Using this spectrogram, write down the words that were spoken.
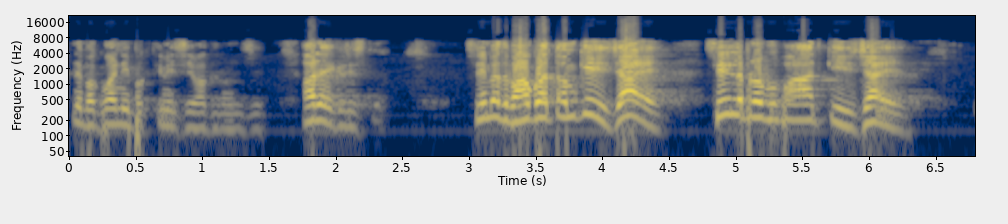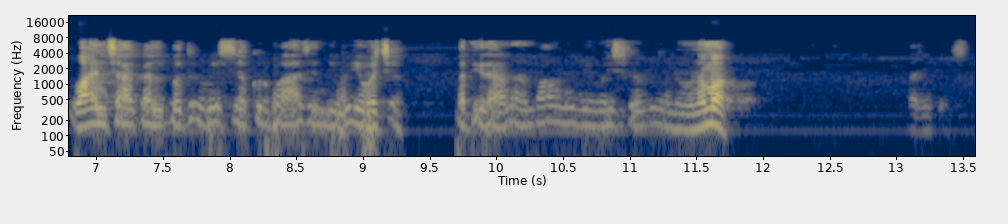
અને ભગવાનની ભક્તિની સેવા કરવાની છે. હરે કૃષ્ણ. શ્રીમદ ભાગવતમ કી જય. શ્રીલ પ્રભુપાદ કી જય. વાંચા કલ્પતરુભ્યશ્ચ કૃપા સિંધુ પતિદાના ભાવને વૈષ્ણવ નમઃ. હરે કૃષ્ણ.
